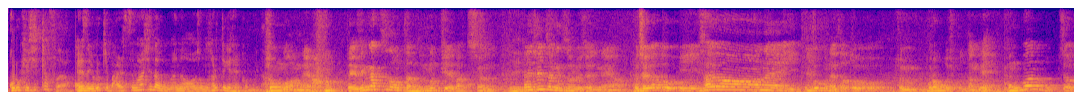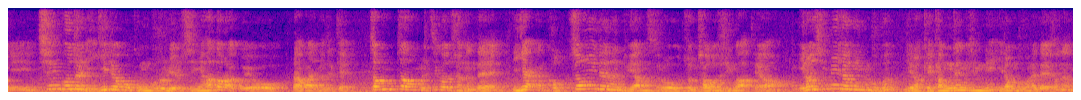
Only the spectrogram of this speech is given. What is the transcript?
그렇게 시켰어요. 그래서 이렇게 말씀하시다 보면 어느 정도 설득이 될 겁니다. 좋은 것 같네요. 되게 생각지도 못한 눈높이에 맞춘 네. 현실적인 솔루션이네요. 제가 또 이 사연의 이 일부분에서 또좀 물어보고 싶었던 게 공부하는 목적이 친구들 이기려고 공부를 열심히 하더라고요. 라고 하시면서 이렇게 점점을 찍어주셨는데 이게 약간 걱정이 되는 뉘앙스로 좀 적어주신 것 같아요. 이런 심리적인 부분, 이렇게 경쟁 심리 이런 부분에 대해서는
